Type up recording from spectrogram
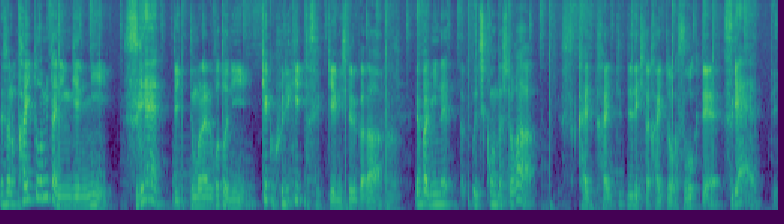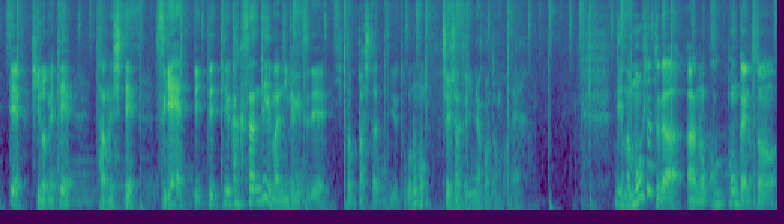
でその回答を見た人間に「すげえ!」って言ってもらえることに結構振り切った設計にしてるから、やっぱりみんな打ち込んだ人がかいかい出てきた回答がすごくて「すげえ!」って言って広めて試して「すげえ!」って言ってっていう拡散で、まあ、2ヶ月で突破したっていうところも抽象的なこともねで、まあ、もう一つがあのこ今回のその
